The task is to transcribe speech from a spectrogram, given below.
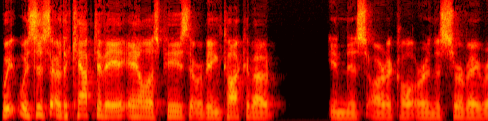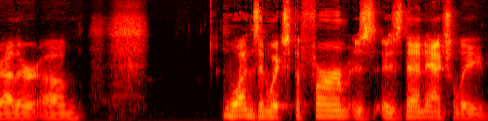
Was this are the captive ALSPs that were being talked about in this article or in the survey rather? Um, ones in which the firm is is then actually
